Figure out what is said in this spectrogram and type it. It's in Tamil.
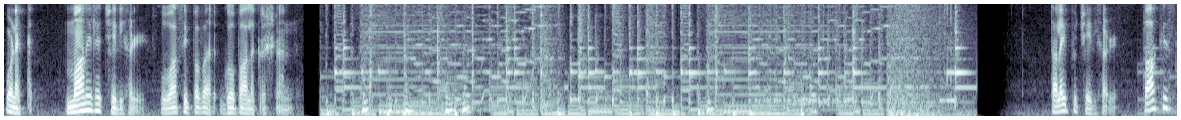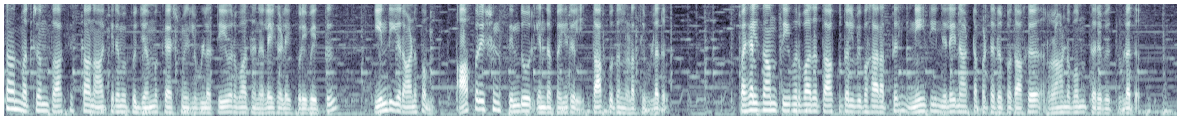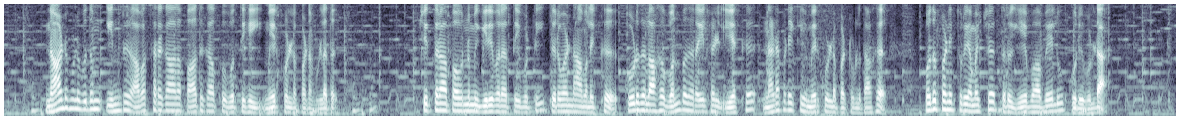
வணக்கம். மாநில செய்திகள். வாசிப்பவர் கோபாலகிருஷ்ணன். தலைப்புச் செய்திகள். பாகிஸ்தான் மற்றும் பாகிஸ்தான் ஆக்கிரமிப்பு ஜம்மு காஷ்மீரில் உள்ள தீவிரவாத நிலைகளை குறிவைத்து இந்திய ராணுவம் ஆபரேஷன் சிந்தூர் என்ற பெயரில் தாக்குதல் நடத்தியுள்ளது. பஹல்காம் தீவிரவாத தாக்குதல் விவகாரத்தில் நீதி நிலைநாட்டப்பட்டிருப்பதாக ராணுவம் தெரிவித்துள்ளது. நாடு முழுவதும் இன்று அவசரகால பாதுகாப்பு ஒத்திகை மேற்கொள்ளப்பட உள்ளது சித்ரா பௌர்ணமி கிரிவலத்தை ஒட்டி திருவண்ணாமலைக்கு கூடுதலாக ஒன்பது ரயில்கள் இயக்க நடவடிக்கை மேற்கொள்ளப்பட்டுள்ளதாக பொதுப்பணித்துறை அமைச்சர் திரு. ஏவா வேலு கூறியுள்ளார்.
